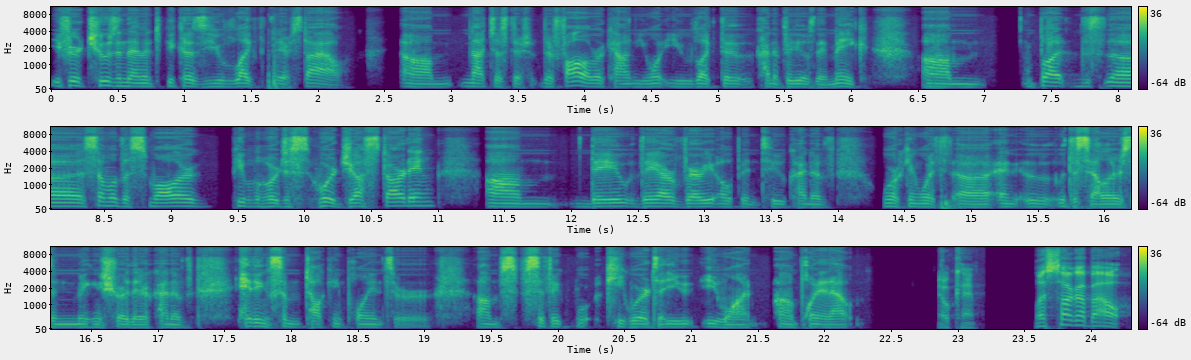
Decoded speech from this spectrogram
if you're choosing them, it's because you like their style um, not just their their follower count. You want you like the kind of videos they make. Um, but uh, some of the smaller people who are just who are just starting, um, they they are very open to kind of working with uh, and uh, with the sellers and making sure they're kind of hitting some talking points or um, specific keywords that you you want um, pointed out. Okay. Let's talk about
